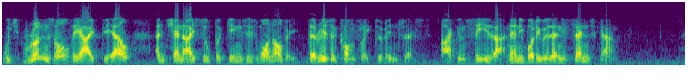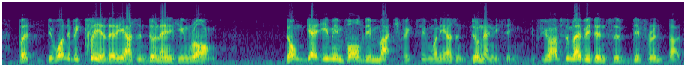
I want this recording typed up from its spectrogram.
which runs all the IPL, and Chennai Super Kings is one of it. There is a conflict of interest. I can see that, and anybody with any sense can. But you want to be clear that he hasn't done anything wrong. Don't get him involved in match fixing when he hasn't done anything. If you have some evidence of different, that's,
